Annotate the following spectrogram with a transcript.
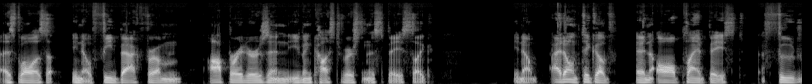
as well as, you know, feedback from operators and even customers in this space. Like, you know, I don't think of an all plant based food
